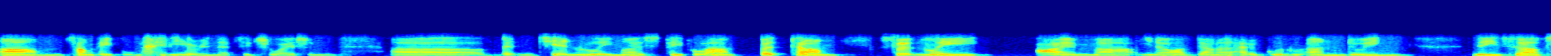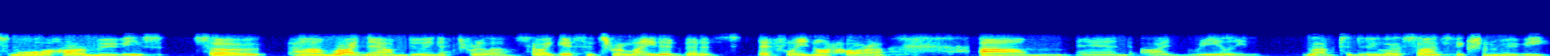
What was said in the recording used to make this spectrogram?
Um, some people maybe are in that situation, uh, but generally most people aren't. But um, certainly I'm, uh, you know, I've done a, had a good run doing these uh, smaller horror movies. So um, right now I'm doing a thriller. So I guess it's related, but it's definitely not horror. Um, and I'd really love to do a science fiction movie.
